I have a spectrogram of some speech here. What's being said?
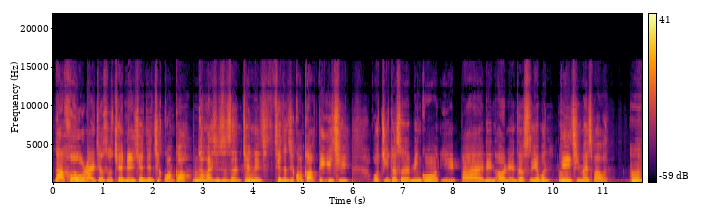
那后来就是全年先进去广告，淡海新市镇全年先进去广告。第一期我记得是民国一百零二年的十月份，第一期卖十八万，嗯，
